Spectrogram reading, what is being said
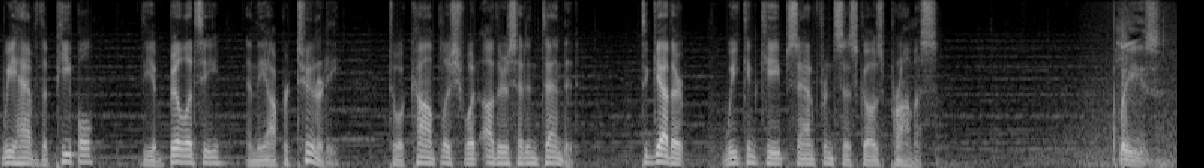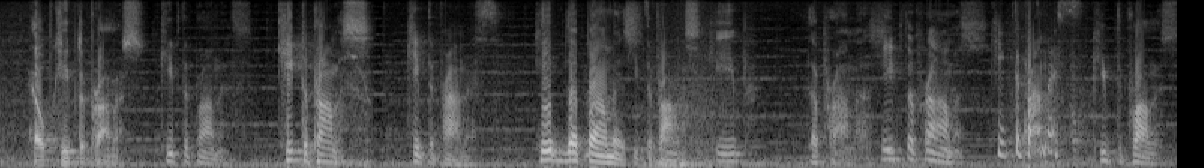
We have the people, the ability, and the opportunity to accomplish what others had intended. Together, we can keep San Francisco's promise. Please help keep the promise. Keep the promise. Keep the promise. Keep the promise. Keep the promise. Keep the promise. Keep the promise. Keep the promise. Keep the promise. Keep the promise.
